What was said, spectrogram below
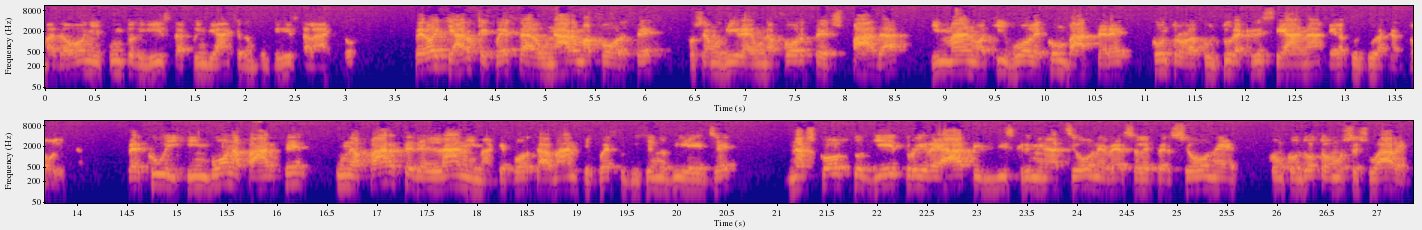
ma da ogni punto di vista, quindi anche da un punto di vista laico, però è chiaro che questa è un'arma forte, possiamo dire una forte spada in mano a chi vuole combattere contro la cultura cristiana e la cultura cattolica. Per cui in buona parte una parte dell'anima che porta avanti questo disegno di legge, nascosto dietro i reati di discriminazione verso le persone con condotta omosessuale,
